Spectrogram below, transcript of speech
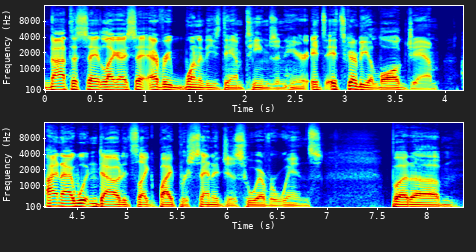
not to say, like I said, every one of these damn teams in here, it's it's going to be a log jam, and I wouldn't doubt it's like by percentages whoever wins. But um,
